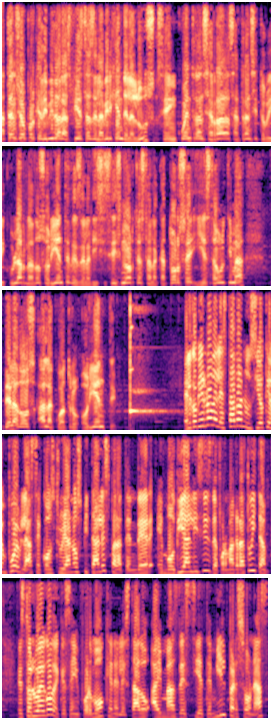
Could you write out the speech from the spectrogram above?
Atención porque debido a las fiestas de la Virgen de la Luz se encuentran cerradas al tránsito vehicular la 2 Oriente desde la 16 Norte hasta la 14 y esta última de la 2 a la 4 Oriente. El gobierno del estado anunció que en Puebla se construirán hospitales para atender hemodiálisis de forma gratuita. Esto luego de que se informó que en el estado hay más de 7 mil personas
